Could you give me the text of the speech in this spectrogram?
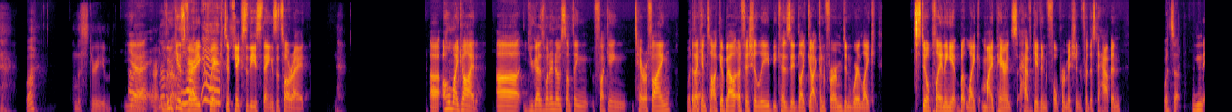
What? on the stream. Oh, Yeah. yeah. Alright, No, Luke no. is Yeah, very eh. quick to fix these things. It's all right. Uh, oh my god. Uh, you guys want to know something fucking terrifying What's that I can talk about officially because it like got confirmed and we're like still planning it, but like my parents have given full permission for this to happen. What's up? N-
